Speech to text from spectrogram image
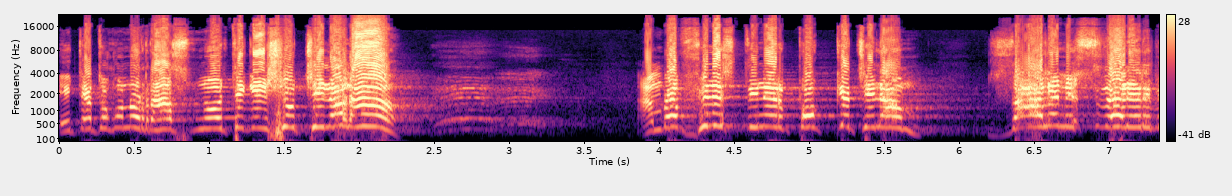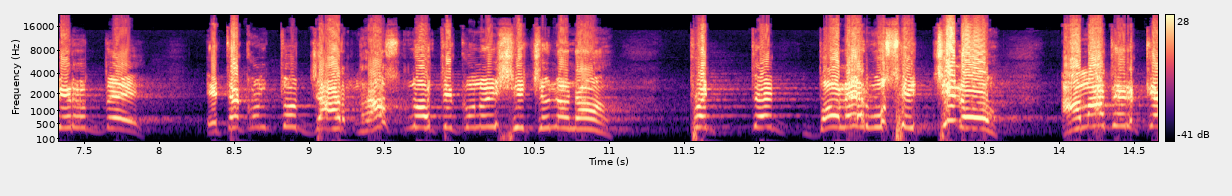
এটা তো কোনো রাজনৈতিক ইস্যু ছিল না। আমরা ফিলিস্তিনের পক্ষে ছিলাম জালেম ইসরায়েলের বিরুদ্ধে। এটা কিন্তু যার রাজনৈতিক কোনো ইস্যু ছিল না। প্রত্যেক দলের উচিত ছিল আমাদেরকে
